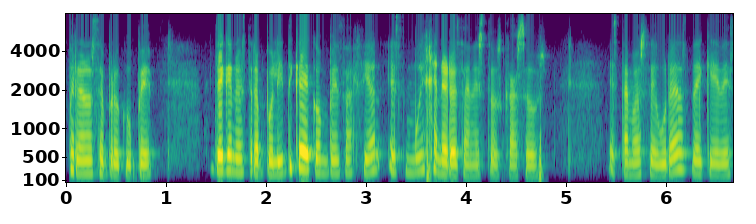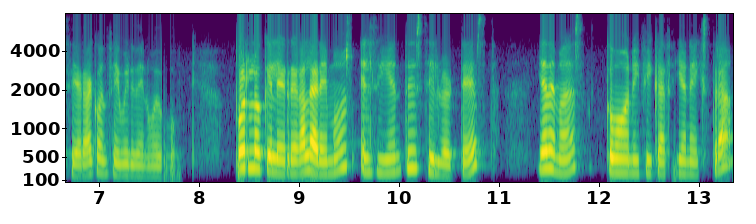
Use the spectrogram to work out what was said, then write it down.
pero no se preocupe ya que nuestra política de compensación es muy generosa en estos casos. Estamos seguras de que deseará concebir de nuevo, por lo que le regalaremos el siguiente Silver Test y además, como bonificación extra,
